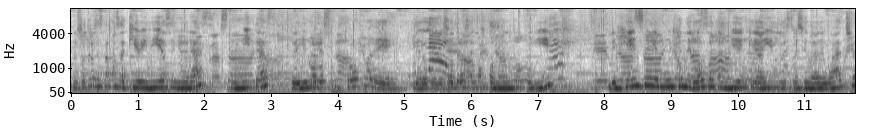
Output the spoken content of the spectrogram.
nosotros estamos aquí hoy día, señoras, niñitas, trayéndoles un poco de, de lo que nosotros hemos podido conseguir, de gente muy generosa también que hay en nuestra ciudad de Huacho.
